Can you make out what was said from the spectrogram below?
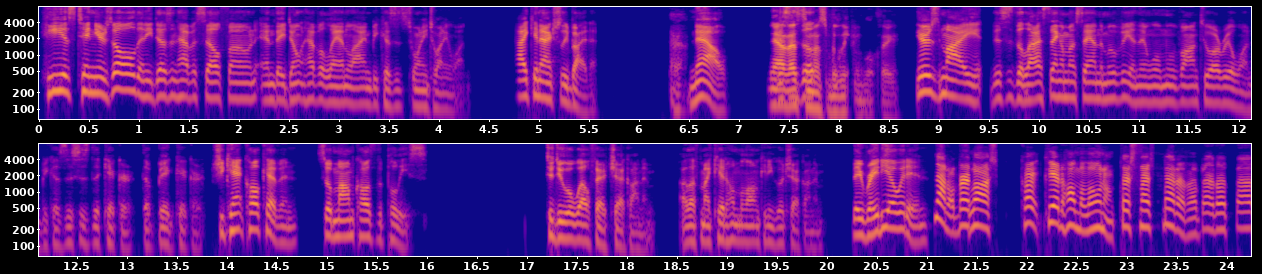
he is 10 years old and he doesn't have a cell phone and they don't have a landline because it's 2021. I can actually buy that. Yeah. Now, Yeah, that's the the- most believable thing. here's my this is the last thing I'm going to say on the movie and then we'll move on to our real one because this is the kicker, the big kicker. She can't call Kevin, so mom calls the police to do a welfare check on him. I left my kid home alone. Can you go check on him? They radio it in. That'll be lost. Kid home alone on Christmas. And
